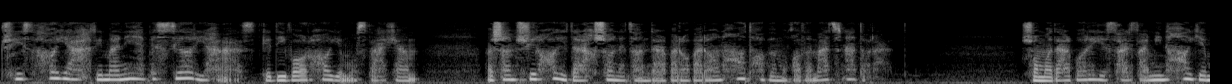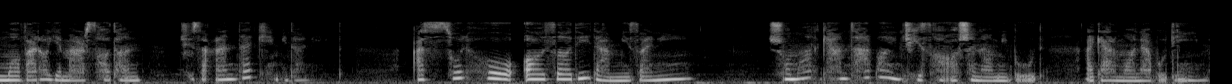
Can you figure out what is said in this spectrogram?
چیزهای اهریمنی بسیاری هست که دیوارهای مستحکم و شمشیرهای درخشانتان در برابر آنها تا به مقاومت ندارد. شما درباره سرزمین های ماورای مرزهاتان چیز اندکی می‌دانید. از صلح و آزادی دم می‌زنی؟ شمال کمتر با این چیزها آشنا می بود اگر ما نبودیم.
